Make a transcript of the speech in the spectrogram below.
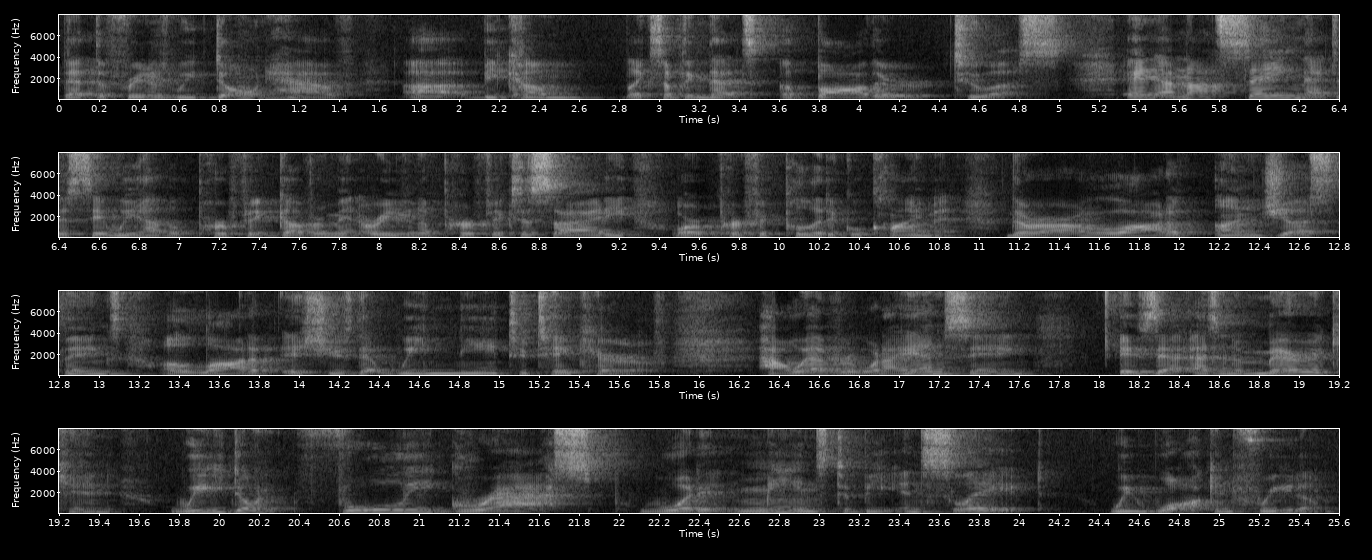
that the freedoms we don't have uh, become like something that's a bother to us. And I'm not saying that to say we have a perfect government or even a perfect society or a perfect political climate. There are a lot of unjust things, a lot of issues that we need to take care of. However, what I am saying is that as an American, we don't fully grasp what it means to be enslaved we walk in freedom.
